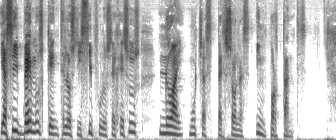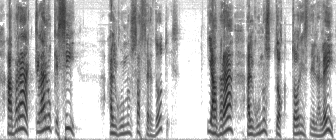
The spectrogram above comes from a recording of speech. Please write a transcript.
Y así vemos que entre los discípulos de Jesús no hay muchas personas importantes. Habrá, claro que sí, algunos sacerdotes, y habrá algunos doctores de la ley,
